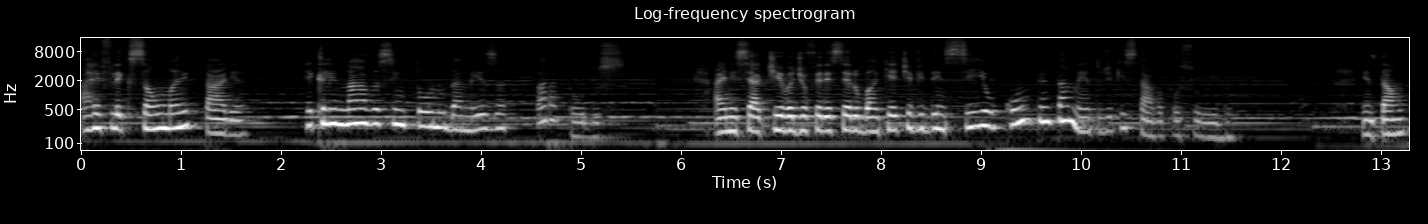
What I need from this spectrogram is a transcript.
a reflexão humanitária. Reclinava-se em torno da mesa para todos. A iniciativa de oferecer o banquete evidencia o contentamento de que estava possuído. Então,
